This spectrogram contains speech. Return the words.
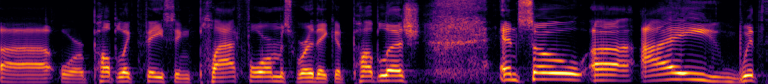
uh, or public-facing platforms where they could publish. And so uh, I, with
